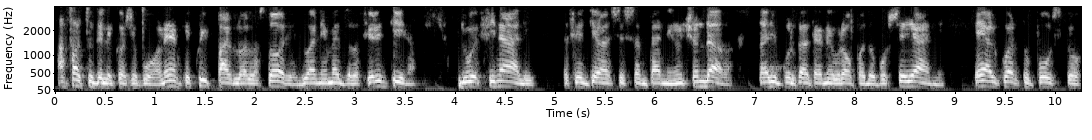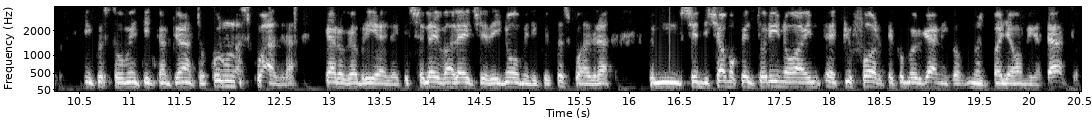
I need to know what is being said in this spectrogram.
Ha fatto delle cose buone, anche qui parlo alla storia, due anni e mezzo alla Fiorentina, due finali, la Fiorentina a 60 anni non ci andava, l'ha riportata in Europa dopo sei anni, è al quarto posto in questo momento in campionato con una squadra, caro Gabriele, che se lei va a leggere i nomi di questa squadra, mm, se diciamo che il Torino è più forte come organico, non sbagliamo mica tanto.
